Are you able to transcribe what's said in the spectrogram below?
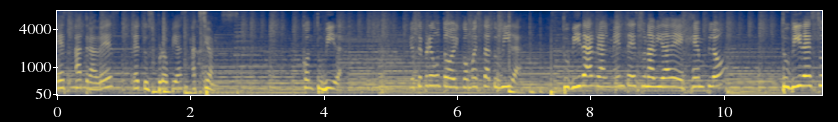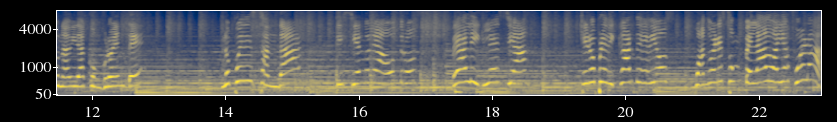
es a través de tus propias acciones, con tu vida. Yo te pregunto hoy, ¿cómo está tu vida? ¿Tu vida realmente es una vida de ejemplo? ¿Tu vida es una vida congruente? No puedes andar diciéndole a otros, ve a la iglesia, quiero predicarte de Dios, cuando eres un pelado allá afuera.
